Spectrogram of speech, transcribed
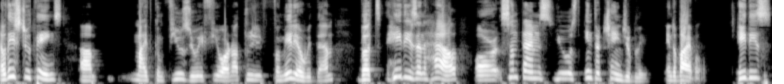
Now, these two things um, might confuse you if you are not pretty familiar with them, but Hades and hell are sometimes used interchangeably in the Bible. Hades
